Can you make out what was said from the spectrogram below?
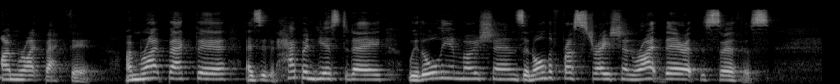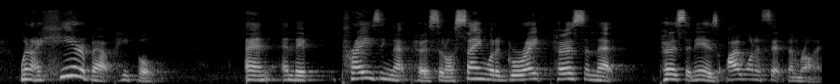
I'm right back there. I'm right back there as if it happened yesterday with all the emotions and all the frustration right there at the surface. When I hear about people and, and they're praising that person or saying what a great person that person is, I want to set them right.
